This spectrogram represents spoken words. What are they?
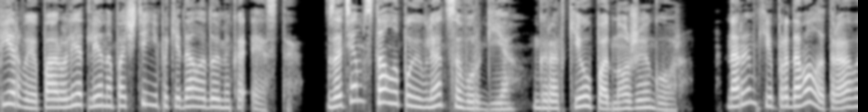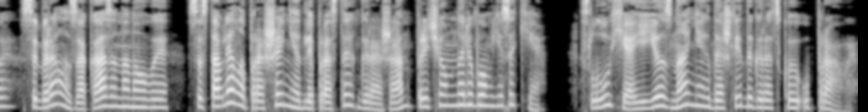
Первые пару лет Лена почти не покидала домика Эсты. Затем стала появляться в Урге, городке у подножия гор. На рынке продавала травы, собирала заказы на новые, составляла прошения для простых горожан, причем на любом языке. Слухи о ее знаниях дошли до городской управы.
